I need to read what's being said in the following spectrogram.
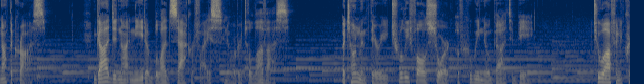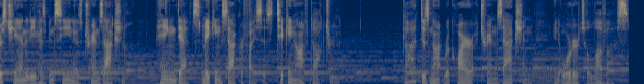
not the cross. God did not need a blood sacrifice in order to love us. Atonement theory truly falls short of who we know God to be. Too often, Christianity has been seen as transactional, paying debts, making sacrifices, ticking off doctrine. God does not require a transaction in order to love us.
